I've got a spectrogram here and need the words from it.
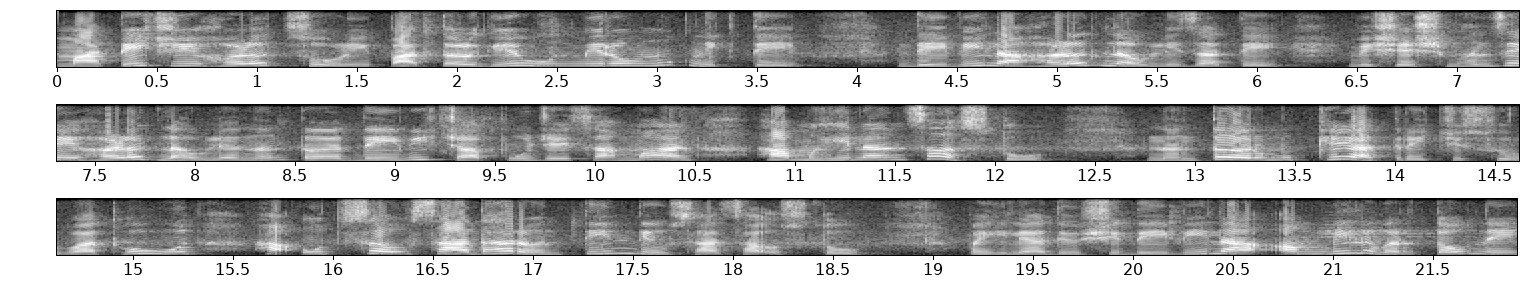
मातेची हळद चोळी पातळ घेऊन मिरवणूक निघते. देवीला हळद लावली जाते. विशेष म्हणजे हळद लावल्यानंतर देवीच्या पूजेचा मान हा महिलांचा असतो. नंतर मुख्य यात्रेची सुरुवात होऊन हा उत्सव साधारण तीन दिवसाचा असतो. पहिल्या दिवशी देवीला अंबिल वर्तवणे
